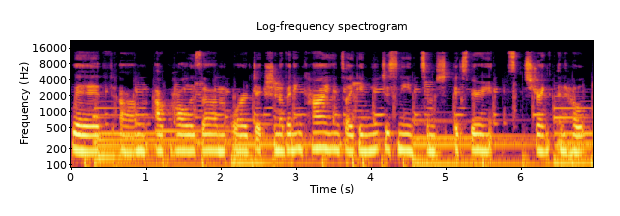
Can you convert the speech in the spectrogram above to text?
with um, alcoholism or addiction of any kind, like, and you just need some experience, strength, and hope,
